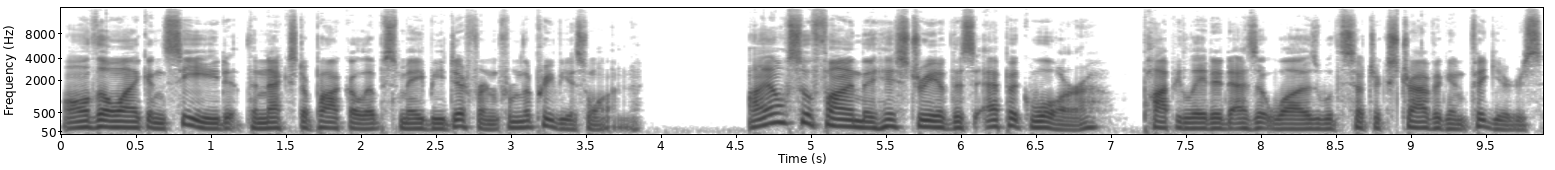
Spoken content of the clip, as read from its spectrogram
although I concede the next apocalypse may be different from the previous one. I also find the history of this epic war, populated as it was with such extravagant figures,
